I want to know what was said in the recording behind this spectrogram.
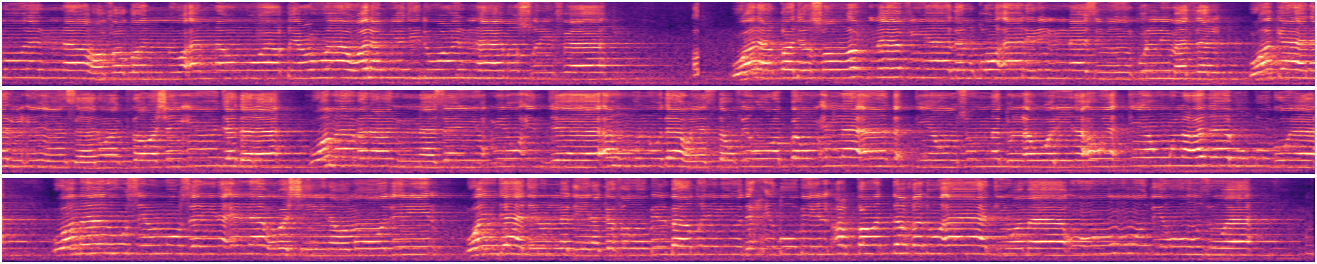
النار فظنوا أنهم واقعوها ولم يجدوا عنها مصرفا. ولقد صرفنا في هذا القرآن للناس من كل مثل وكان الإنسان أكثر شيء جدلا. وما منع الناس أن يؤمنوا إذ جاءهم الهدى ويستغفروا ربهم إلا أن تأتيهم سنة الأولين أو يأتيهم العذاب قبلا. وما نرسل المرسلين إلا مبشرين ومنذرين ويجادل الذين كفروا بالباطل ليدحضوا به الحق واتخذوا آياتي وما أنذروا هزوا.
